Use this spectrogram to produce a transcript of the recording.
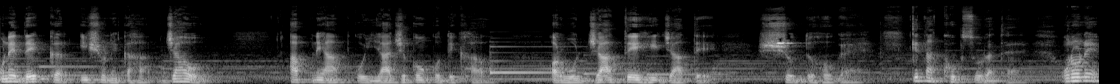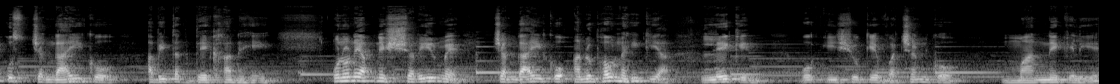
उन्हें देखकर यीशु ने कहा, जाओ अपने आप को याजकों को दिखाओ और वो जाते ही जाते शुद्ध हो गए। कितना खूबसूरत है। उन्होंने उस चंगाई को अभी तक देखा नहीं। उन्होंने अपने शरीर में चंगाई को अनुभव नहीं किया, लेकिन वो यीशु के वचन को मानने के लिए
